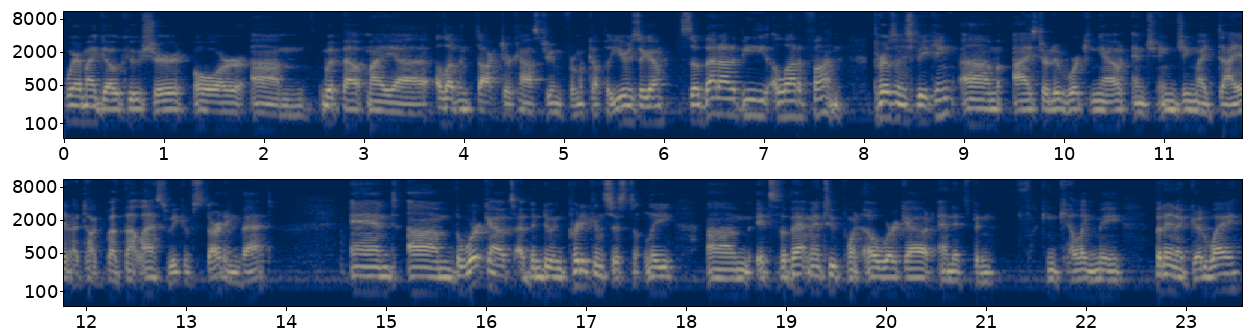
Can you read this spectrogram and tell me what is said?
wear my Goku shirt or um, whip out my uh, 11th Doctor costume from a couple years ago. So that ought to be a lot of fun. Personally speaking, um, I started working out and changing my diet. I talked about that last week of starting that. And um, the workouts I've been doing pretty consistently. Um, it's the Batman 2.0 workout, and it's been fucking killing me, but in a good way.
